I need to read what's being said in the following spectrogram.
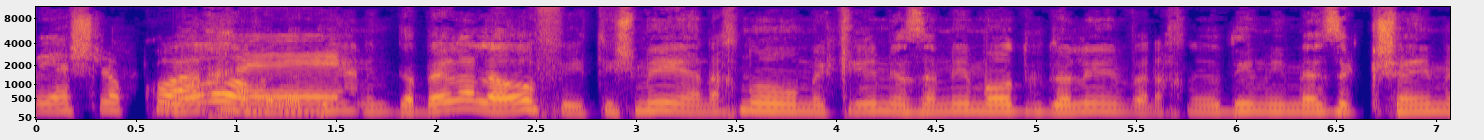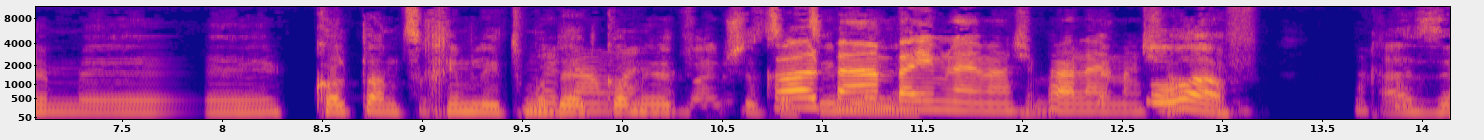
ויש לו כוח... לא, אבל אה, עדי, אני מדבר על האופי. תשמעי, אנחנו מכירים יזמים מאוד גדולים, ואנחנו יודעים עם איזה קשיים הם אה, אה, כל פעם צריכים להתמודד. כל מיני דברים שצצים כל פעם. באים להם משהו, בא להם משהו. מטורף. נכון. אז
